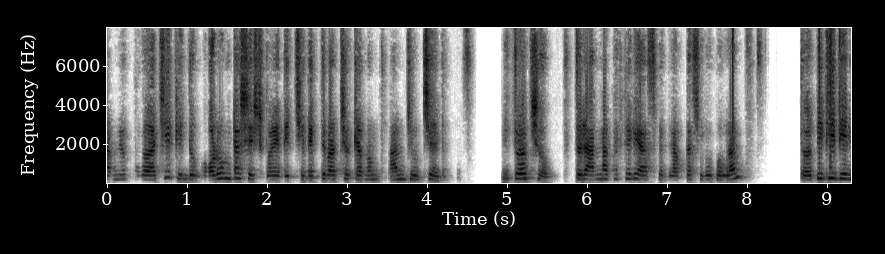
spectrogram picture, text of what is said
আমিও ভালো আছি, কিন্তু গরমটা শেষ করে দিচ্ছে। দেখতে পাচ্ছ কেমন ধান ঝুলছে বুঝতে পারছ? তো রান্নাঘর থেকে আজকে ব্লগটা শুরু করলাম। তো তিথি ডিম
